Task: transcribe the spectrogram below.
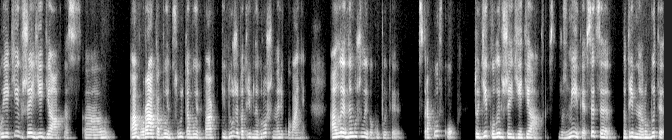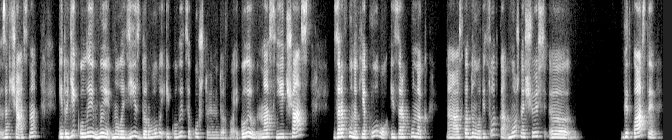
у яких вже є діагноз е, або рак, або інсульт, або інфаркт, і дуже потрібні гроші на лікування. Але неможливо купити страховку тоді, коли вже є діагноз. Розумієте, все це потрібно робити завчасно. І тоді, коли ми молоді, здорові, і коли це коштує недорого, і коли в нас є час, за рахунок якого і за рахунок складного відсотка можна щось е, відкласти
